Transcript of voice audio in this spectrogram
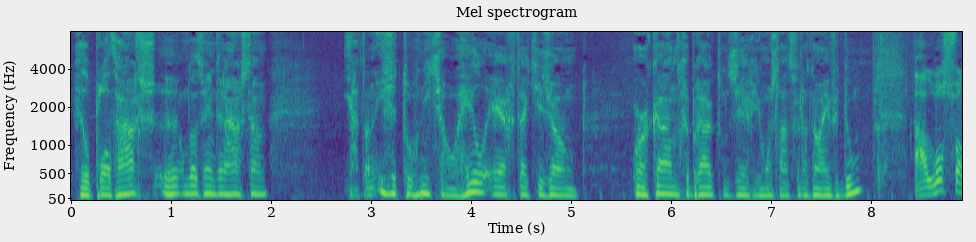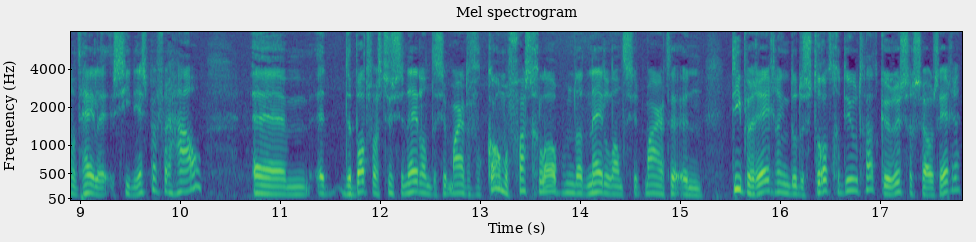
heel plat Haags, eh, omdat we in Den Haag staan. Ja, dan is het toch niet zo heel erg dat je zo'n orkaan gebruikt... om te zeggen, jongens, laten we dat nou even doen. Nou, los van het hele cynisme-verhaal... Ehm, het debat was tussen Nederland en Sint Maarten volkomen vastgelopen... omdat Nederland Sint Maarten een type regeling door de strot geduwd had... kun je rustig zo zeggen...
